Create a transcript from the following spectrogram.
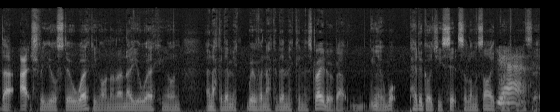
that actually you're still working on, and I know you're working on an academic with an academic in Australia about you know what pedagogy sits alongside growth mindset.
